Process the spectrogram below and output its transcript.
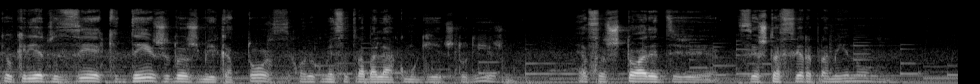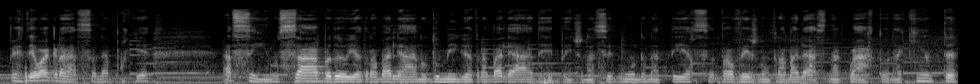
Que eu queria dizer é que desde 2014, quando eu comecei a trabalhar como guia de turismo, essa história de sexta-feira para mim não perdeu a graça, né? Porque assim, no sábado eu ia trabalhar, no domingo eu ia trabalhar, de repente na segunda, na terça, talvez não trabalhasse na quarta ou na quinta,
